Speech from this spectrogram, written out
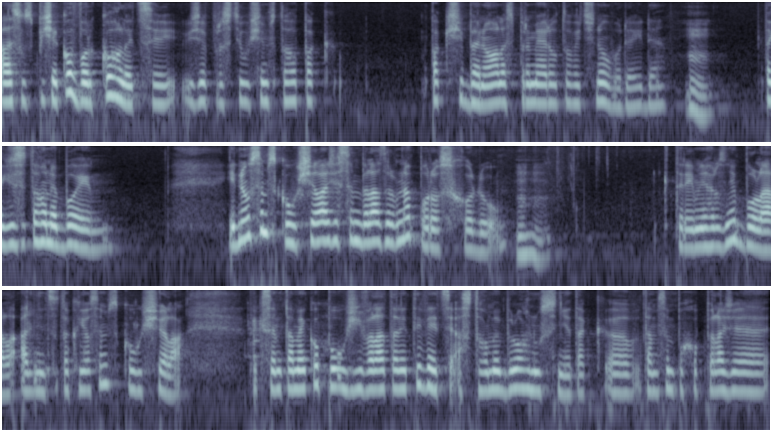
ale jsou spíš jako workoholici, že prostě už jim z toho pak, pak šibe, no, ale s premiérou to většinou odejde. Hmm. Takže se toho nebojím. Jednou jsem zkoušela, že jsem byla zrovna po rozchodu, mm-hmm. který mě hrozně bolel a něco takového jsem zkoušela. Tak jsem tam jako používala tady ty věci a z toho mi bylo hnusně, tak uh, tam jsem pochopila, že,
